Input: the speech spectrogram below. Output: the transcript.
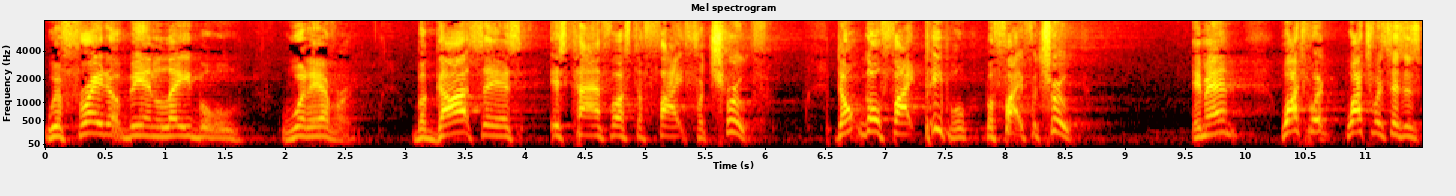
We're afraid of being labeled whatever. But God says it's time for us to fight for truth. Don't go fight people, but fight for truth. Amen? Watch what, watch what it says.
